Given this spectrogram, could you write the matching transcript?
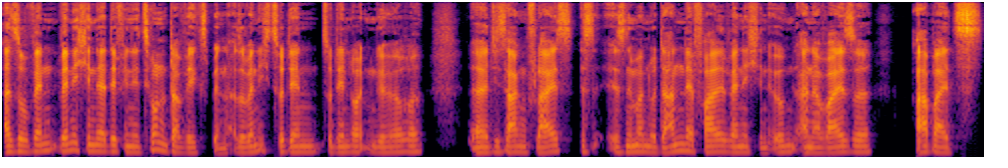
also wenn, wenn ich in der Definition unterwegs bin, also wenn ich zu den, zu den Leuten gehöre, äh, die sagen, Fleiß ist, ist immer nur dann der Fall, wenn ich in irgendeiner Weise Arbeits,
